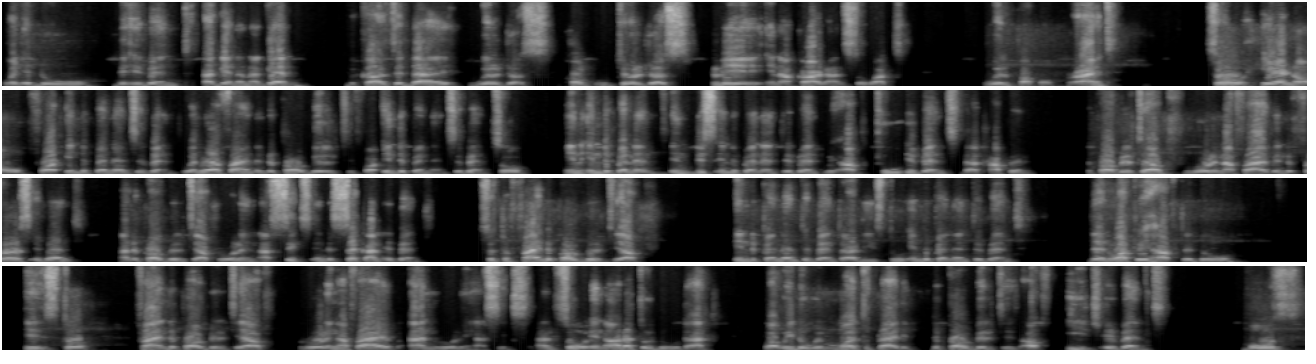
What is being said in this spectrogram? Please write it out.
when you do the event again and again because the die will just come, will just play in accordance to what will pop up, right? So here now for independence event, when we are finding the probability for independence event. So in independent, in this independent event, we have two events that happen. The probability of rolling a five in the first event and the probability of rolling a six in the second event. So to find the probability of independent event are these two independent events, then what we have to do is to find the probability of rolling a five and rolling a six. And so in order to do that, what we do, we multiply the, the probabilities of each event. Both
